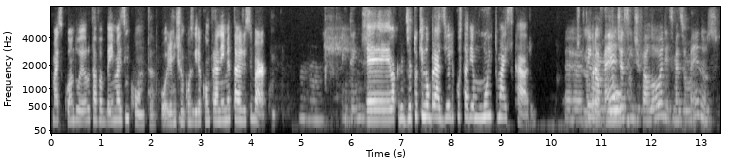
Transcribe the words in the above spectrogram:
mas quando o euro estava bem mais em conta. Hoje a gente não conseguiria comprar nem metade desse barco. Uhum. Entendi. É, eu acredito que no Brasil ele custaria muito mais caro. Uhum. Tem uma média assim de valores, mais ou menos?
